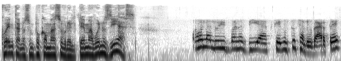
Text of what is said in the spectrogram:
Cuéntanos un poco más sobre el tema. Buenos días. Hola Luis, buenos días, qué gusto saludarte.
